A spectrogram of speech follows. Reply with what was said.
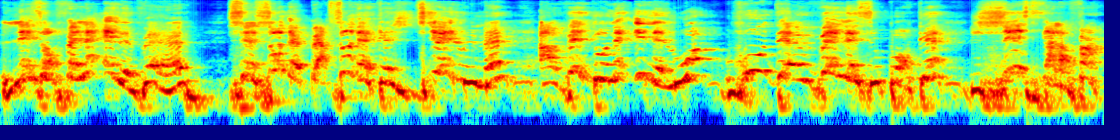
Les orphelins et les veuves, ce sont des personnes que Dieu lui-même avait donné une loi. Vous devez les supporter jusqu'à la fin.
